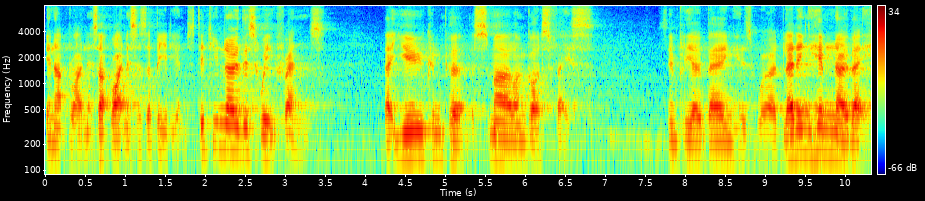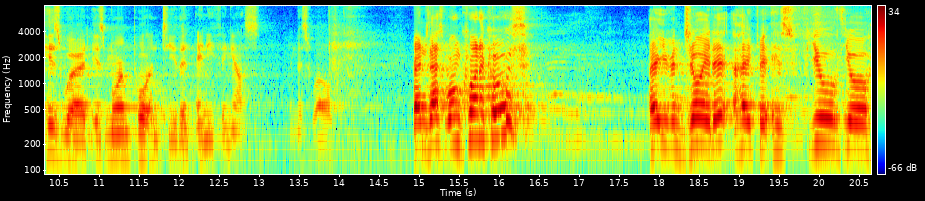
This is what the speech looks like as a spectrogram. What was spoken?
in uprightness. Uprightness is obedience. Did you know this week, friends, that you can put a smile on God's face? Simply obeying His word, letting Him know that His word is more important to you than anything else in this world. Friends, that's 1 Chronicles. I hope you've enjoyed it. I hope it has fueled your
